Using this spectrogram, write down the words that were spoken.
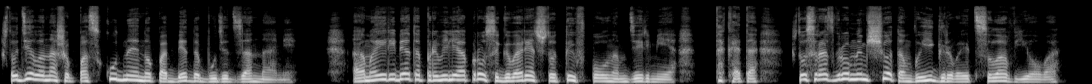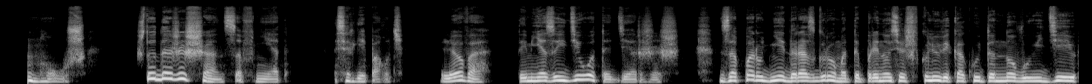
что дело наше паскудное, но победа будет за нами. А мои ребята провели опрос и говорят, что ты в полном дерьме. Так это, что с разгромным счетом выигрывает Соловьева. Ну уж, что даже шансов нет. Сергей Павлович, Лёва, ты меня за идиота держишь. За пару дней до разгрома ты приносишь в клюве какую-то новую идею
